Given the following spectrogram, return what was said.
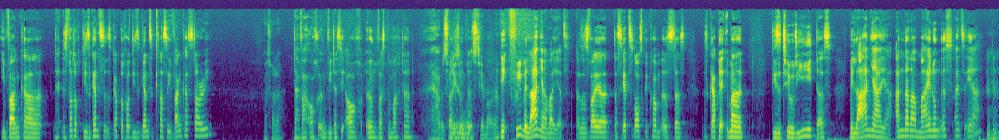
Ivanka. Das war doch diese ganze, es gab doch auch diese ganze krasse Ivanka-Story. Was war da? Da war auch irgendwie, dass sie auch irgendwas gemacht hat. Ja, aber es war nicht ich so ein großes Thema, oder? Nee, Free Melania war jetzt. Also es war ja, dass jetzt rausgekommen ist, dass es gab ja immer diese Theorie, dass Melania ja anderer Meinung ist als er. Mhm.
